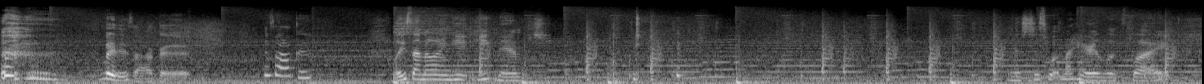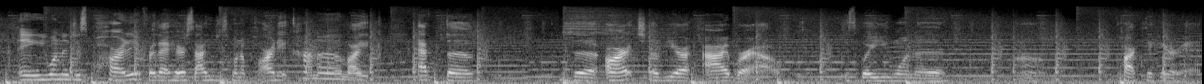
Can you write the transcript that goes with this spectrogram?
but it's all good. It's all good. At least I know I didn't get heat damage. That's just what my hair looks like. And you want to just part it for that hairstyle. You just want to part it kind of like at the the arch of your eyebrow is where you want to um, part the hair at.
